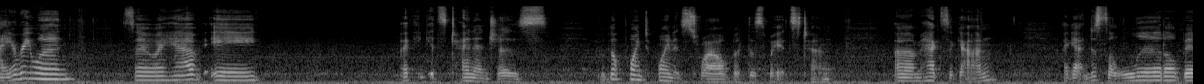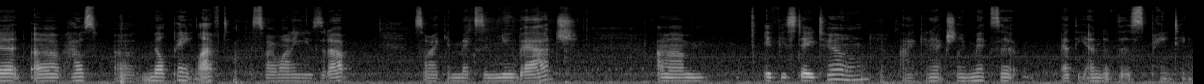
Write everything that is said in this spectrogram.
Hi everyone. So I have a, I think it's 10 inches. If we go point to point it's 12, but this way it's 10. Um, hexagon. I got just a little bit of house uh, milk paint left, so I want to use it up so I can mix a new batch. Um, if you stay tuned, I can actually mix it at the end of this painting.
